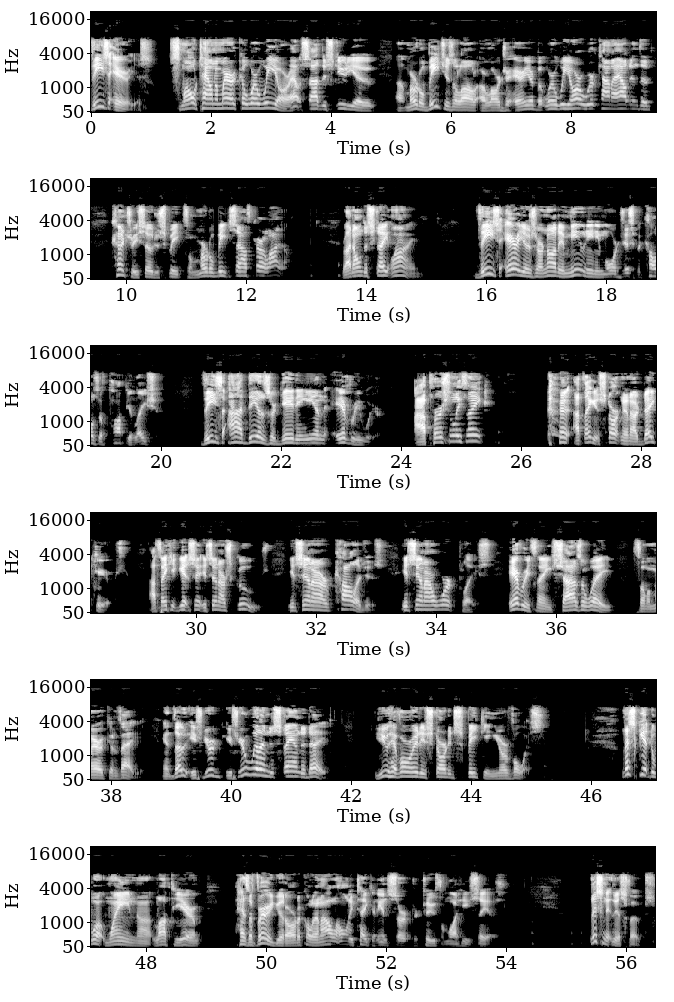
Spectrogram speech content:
These areas, small town America where we are, outside the studio uh, Myrtle Beach is a, lot, a larger area, but where we are, we're kind of out in the country, so to speak, from Myrtle Beach, South Carolina, right on the state line. These areas are not immune anymore just because of population. These ideas are getting in everywhere. I personally think, I think it's starting in our daycares. I think it gets it's in our schools. It's in our colleges. It's in our workplace. Everything shies away from American value. And though if you're if you're willing to stand today, you have already started speaking your voice. Let's get to what Wayne uh, LaPierre has a very good article, and I'll only take an insert or two from what he says. Listen to this, folks.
